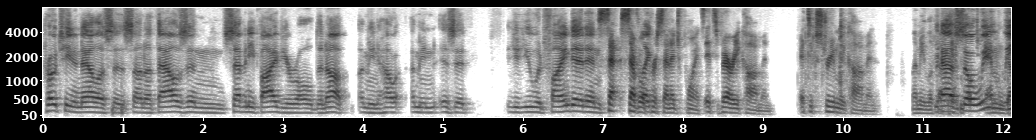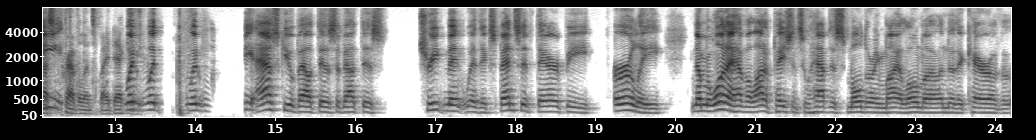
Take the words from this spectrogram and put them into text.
protein analysis on a thousand seventy-five year old and up? I mean, how, I mean, is it, you, you would find it and, Se- several like- percentage points. It's very common. It's extremely common. Let me look Yeah, up. so we- MGUS we- prevalence by decade. what, what, what we ask you about this, about this treatment with expensive therapy early. Number one, I have a lot of patients who have this smoldering myeloma under the care of a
